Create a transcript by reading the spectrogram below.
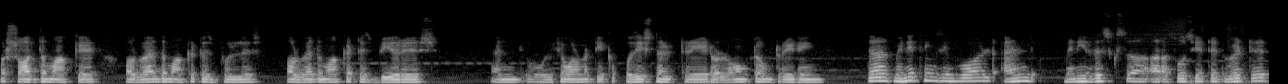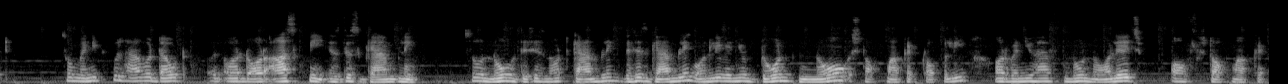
or short the market or where the market is bullish or where the market is bearish. And oh, if you want to take a positional trade or long term trading there are many things involved and many risks uh, are associated with it. So many people have a doubt or, or ask me is this gambling? So no this is not gambling. This is gambling only when you don't know stock market properly or when you have no knowledge of stock market.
